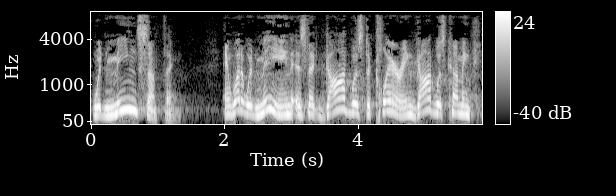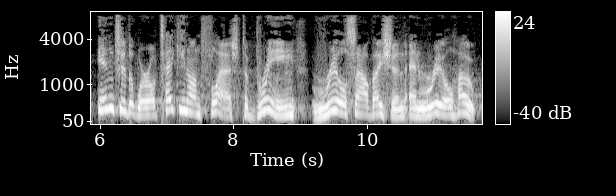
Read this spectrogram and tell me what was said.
would mean something. And what it would mean is that God was declaring, God was coming into the world, taking on flesh to bring real salvation and real hope.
